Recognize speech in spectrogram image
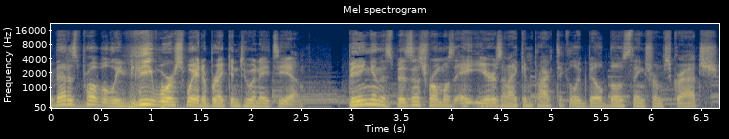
that is probably the worst way to break into an ATM. Being in this business for almost 8 years and I can practically build those things from scratch,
